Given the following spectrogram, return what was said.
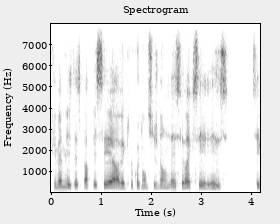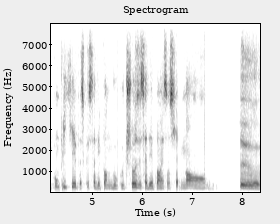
Puis même les tests par PCR avec le coton-tige dans le nez, c'est vrai que c'est compliqué parce que ça dépend de beaucoup de choses et ça dépend essentiellement de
